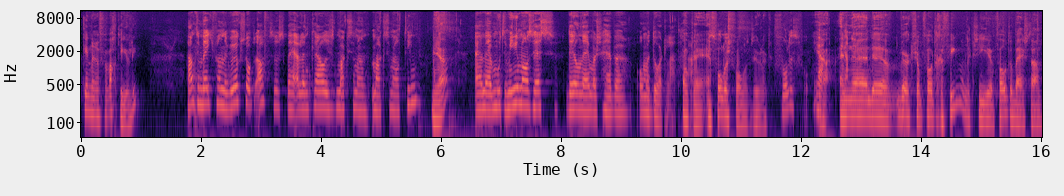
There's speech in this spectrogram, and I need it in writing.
kinderen verwachten jullie? hangt een beetje van de workshops af. Dus bij Ellen Kuil is het maximaal, maximaal tien. Ja? En we moeten minimaal zes deelnemers hebben om het door te laten gaan. Oké, en vol is vol natuurlijk. Vol is vol. Ja. En eh, de workshop fotografie, want ik zie hier een foto bij staan...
